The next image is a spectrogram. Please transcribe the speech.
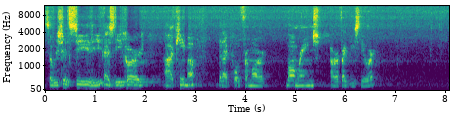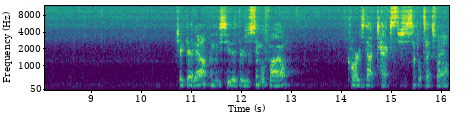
So we should see the SD card uh, came up that I pulled from our long-range RFID stealer. Check that out, and we see that there's a single file, cards.txt, just a simple text file.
